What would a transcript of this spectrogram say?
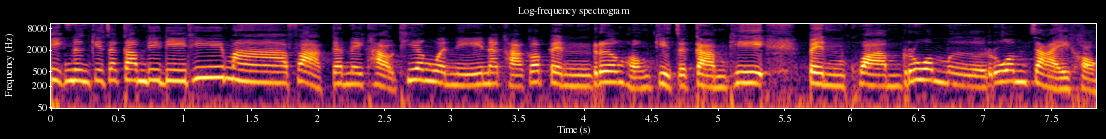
อีกหนึ่งกิจกรรมดีๆ ที่มาฝากกันในข่าวเที่ยงวันนี้นะคะ ก็เป็นเรื่องของกิจกรรมที่เป็นความร่วมมือร่วมใจของ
